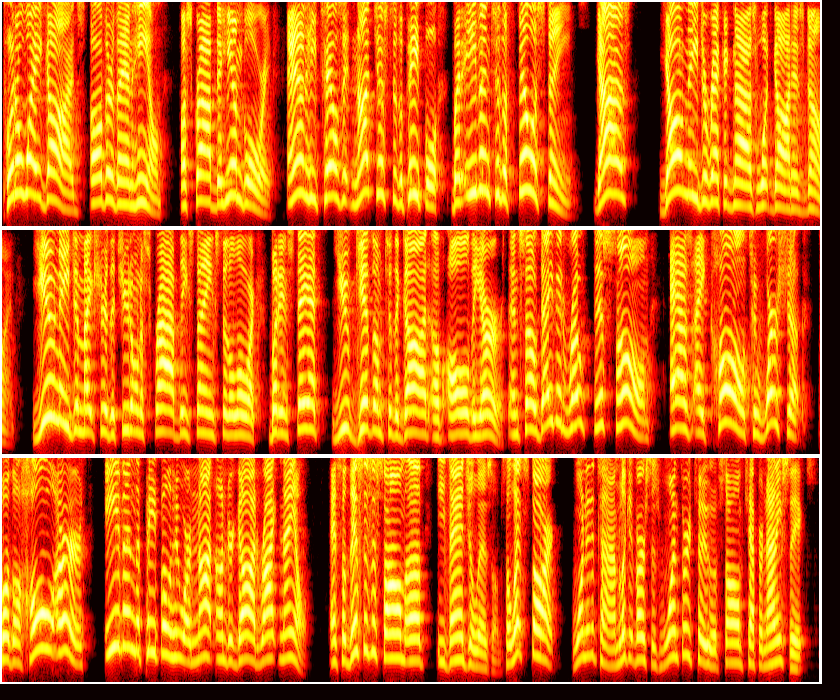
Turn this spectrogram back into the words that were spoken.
put away gods other than Him, ascribe to Him glory. And He tells it not just to the people, but even to the Philistines. Guys, y'all need to recognize what God has done. You need to make sure that you don't ascribe these things to the Lord, but instead you give them to the God of all the earth. And so David wrote this psalm as a call to worship for the whole earth even the people who are not under God right now. And so this is a psalm of evangelism. So let's start one at a time. Look at verses 1 through 2 of Psalm chapter 96.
